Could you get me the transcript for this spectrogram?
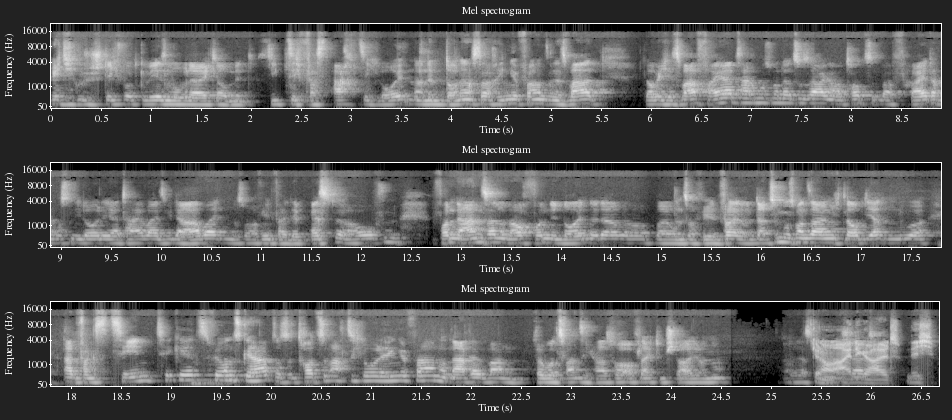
richtig gutes Stichwort gewesen, wo wir da, ich glaube, mit 70, fast 80 Leuten an einem Donnerstag hingefahren sind. Es war, glaube ich, es war Feiertag, muss man dazu sagen, aber trotzdem war Freitag mussten die Leute ja teilweise wieder arbeiten. Das war auf jeden Fall der beste Haufen von der Anzahl und auch von den Leuten da bei uns auf jeden Fall. Und dazu muss man sagen, ich glaube, die hatten nur anfangs zehn Tickets für uns gehabt. Das sind trotzdem 80 Leute hingefahren und nachher waren 25 HSV auch vielleicht im Stadion. Ne? Das genau, einige halt nicht.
